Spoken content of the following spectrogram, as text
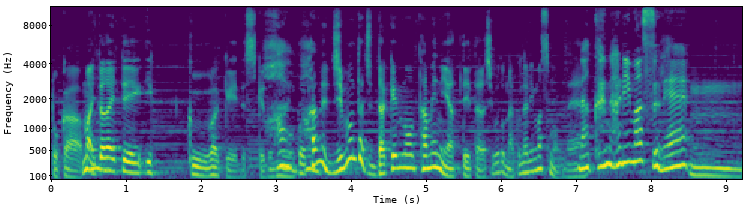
とか、まあ、いただいていくわけですけども、はいはい、これ完全に自分たちだけのためにやっていたら仕事なくなりますもんね。なくなりますね。うん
